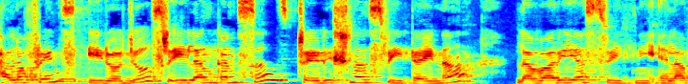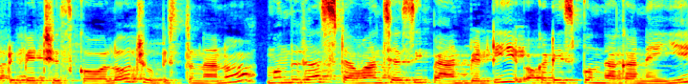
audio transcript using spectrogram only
హలో ఫ్రెండ్స్ ఈరోజు శ్రీలంకన్స్ ట్రెడిషనల్ స్వీట్ అయిన లవారియా స్వీట్ని ఎలా ప్రిపేర్ చేసుకోవాలో చూపిస్తున్నాను. ముందుగా స్టవ్ ఆన్ చేసి ప్యాన్ పెట్టి ఒక టీ స్పూన్ దాకా నెయ్యి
